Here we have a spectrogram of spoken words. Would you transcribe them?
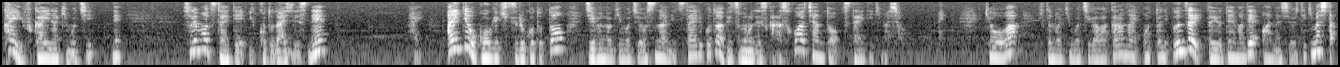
快不快な気持ちねそれも伝えていくこと大事ですね。はい、相手を攻撃することと自分の気持ちを素直に伝えることは別物ですからそこはちゃんと伝えていきましょう。はい、今日は人の気持ちがわからない夫にうんざりというテーマでお話をしてきました。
